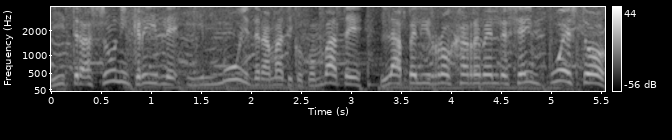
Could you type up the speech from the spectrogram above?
Y tras un increíble y muy dramático combate, la pelirroja rebelde se ha impuesto,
